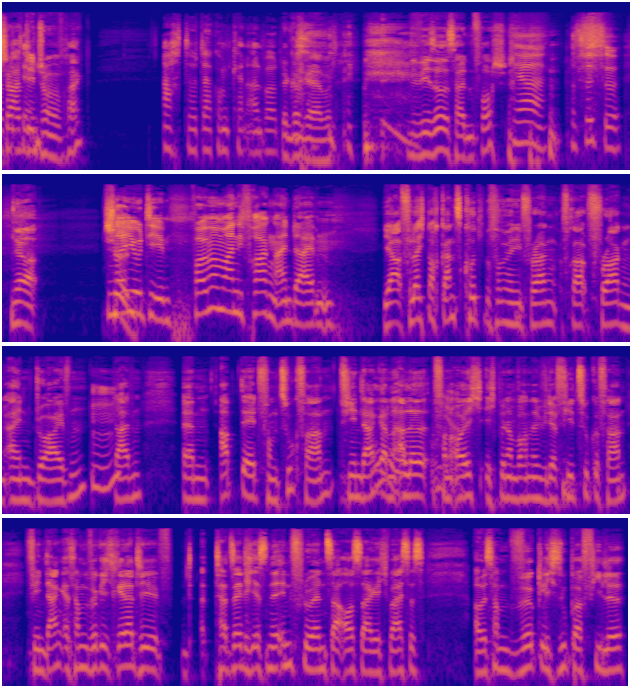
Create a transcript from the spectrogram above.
schon, reinzuinterpretieren. den schon gefragt? Ach du, da kommt keine Antwort. Da kommt keine Antwort. Wieso ist halt ein Frosch? Ja, was willst du? Ja. Na Schön. Juti, wollen wir mal in die Fragen eindiven? Ja, vielleicht noch ganz kurz, bevor wir in die Fragen, Fra Fragen eindriven. Diven. Ähm, Update vom Zugfahren. Vielen Dank an Mhm. Oh, alle oh von ja. euch. Ich bin am Wochenende wieder viel Zug gefahren. Vielen Dank. Es haben wirklich relativ, tatsächlich ist eine Influencer-Aussage, ich weiß es, aber es haben wirklich super viele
